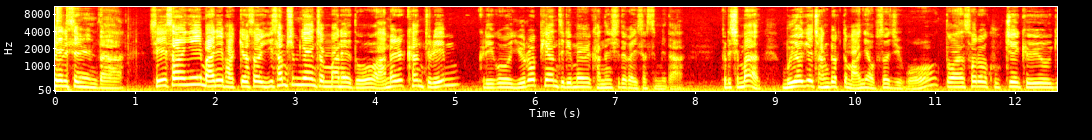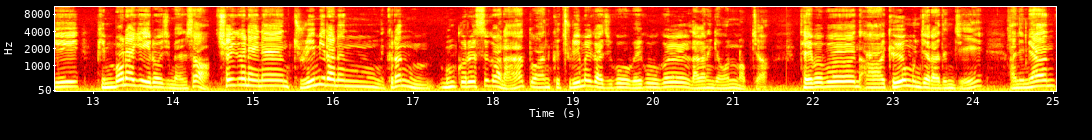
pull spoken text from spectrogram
케리쌤입니다. 세상이 많이 바뀌어서 2, 30년 전만 해도 아메리칸 드림 그리고 European dream을 갖는 시대가 있었습니다. 그렇지만 무역의 장벽도 많이 없어지고 또한 서로 국제 교육이 빈번하게 이루어지면서 최근에는 dream이라는 그런 문구를 쓰거나 또한 그 dream을 가지고 외국을 나가는 경우는 없죠. 대부분 어, 교육 문제라든지 아니면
